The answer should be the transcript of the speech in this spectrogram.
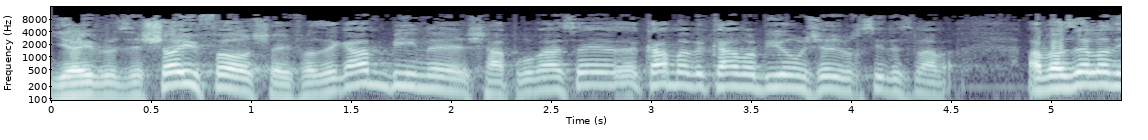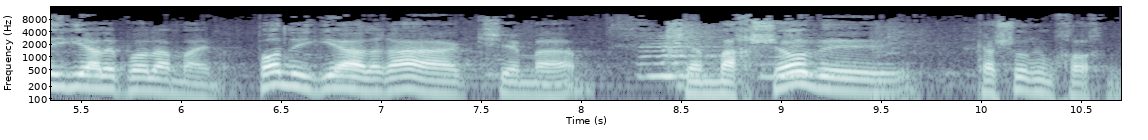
יויבל זה שויפור, שויפור זה גם בינה, שפרו מעשה, כמה וכמה ביורים שיש בחסידס למה. אבל זה לא נגיע לפה למים. פה נגיע רק שמה? שמחשוב קשור עם חוכמה.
